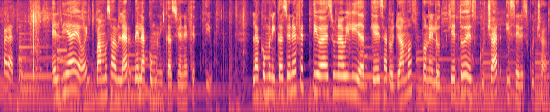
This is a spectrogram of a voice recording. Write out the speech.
para todos. El día de hoy vamos a hablar de la comunicación efectiva. La comunicación efectiva es una habilidad que desarrollamos con el objeto de escuchar y ser escuchados.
